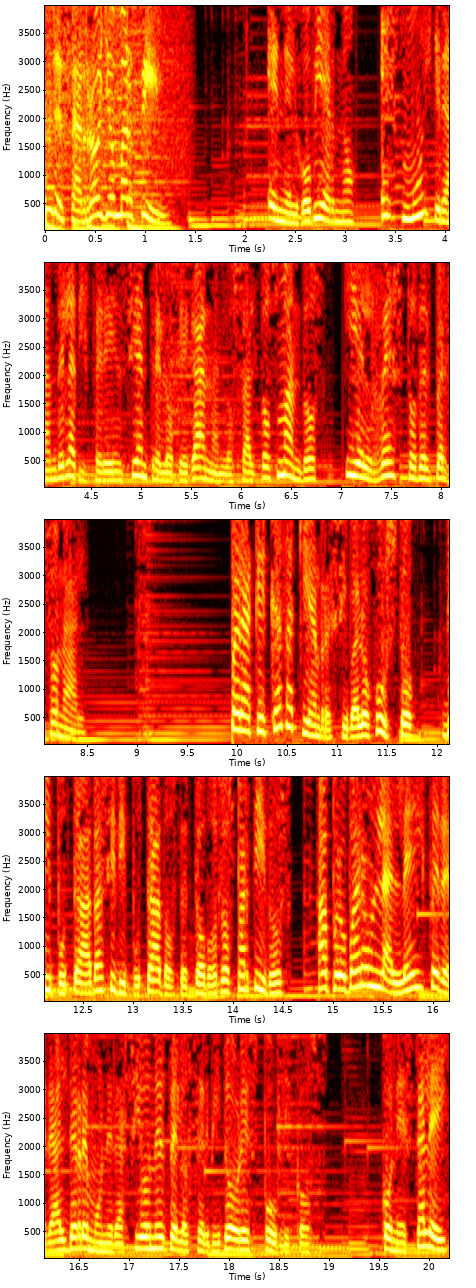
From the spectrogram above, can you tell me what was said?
un desarrollo Marfil. En el gobierno, es muy grande la diferencia entre lo que ganan los altos mandos y el resto del personal. Para que cada quien reciba lo justo, diputadas y diputados de todos los partidos aprobaron la Ley Federal de Remuneraciones de los Servidores Públicos. Con esta ley,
